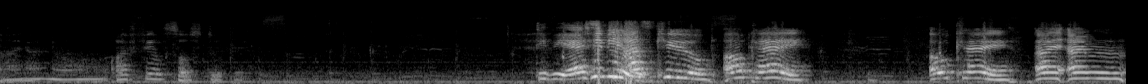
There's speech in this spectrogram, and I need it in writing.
I don't know. I feel so stupid. TBS. TVXQ. Okay. Okay. I I'm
